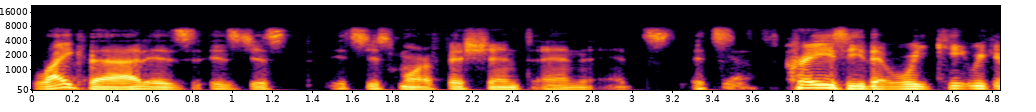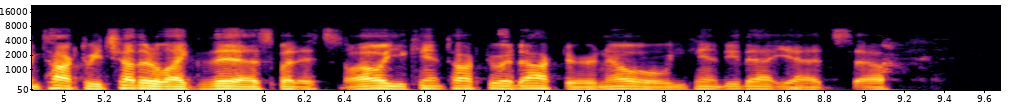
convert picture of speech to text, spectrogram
like that is is just it's just more efficient and it's it's, yeah. it's crazy that we can, we can talk to each other like this but it's oh you can't talk to a doctor no you can't do that yet so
